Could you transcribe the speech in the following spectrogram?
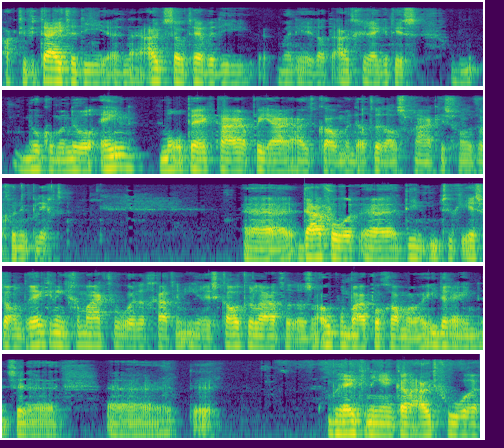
activiteiten die een uitstoot hebben die, wanneer dat uitgerekend is, 0,01 mol per hectare per jaar uitkomen, dat er dan sprake is van een vergunningplicht. Uh, daarvoor dient natuurlijk eerst wel een berekening gemaakt te worden. Dat gaat in Iris Calculator, dat is een openbaar programma waar iedereen zijn berekeningen kan uitvoeren.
